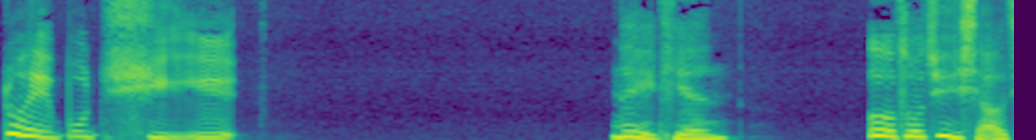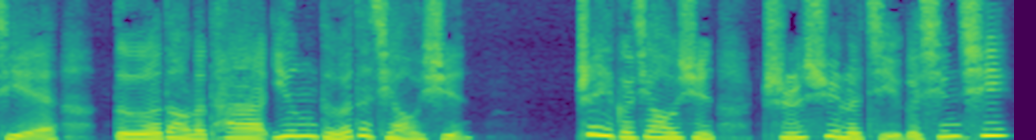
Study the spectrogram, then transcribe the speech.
对不起。”那天，恶作剧小姐得到了她应得的教训。这个教训持续了几个星期，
